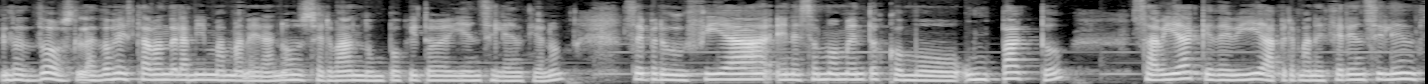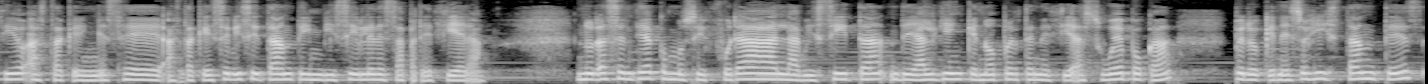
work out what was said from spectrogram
los dos, las dos estaban de la misma manera, ¿no? Observando un poquito ahí en silencio, ¿no? Se producía en esos momentos como un pacto Sabía que debía permanecer en silencio hasta que, ese, hasta que ese visitante invisible desapareciera. Nora sentía como si fuera la visita de alguien que no pertenecía a su época, pero que en esos instantes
